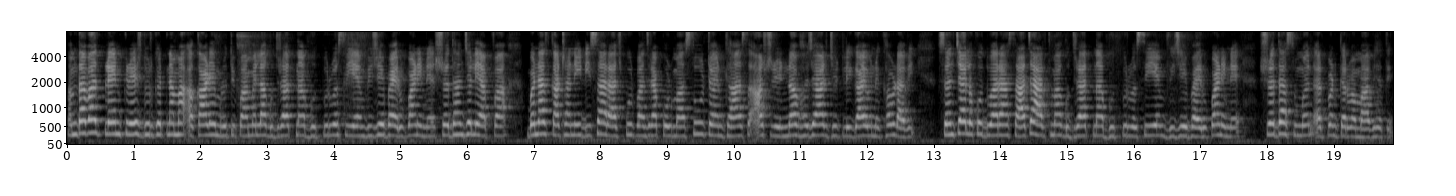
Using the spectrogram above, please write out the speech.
અમદાવાદ પ્લેન ક્રેશ દુર્ઘટનામાં અકાળે મૃત્યુ પામેલા ગુજરાતના ભૂતપૂર્વ સીએમ વિજયભાઈ રૂપાણીને શ્રદ્ધાંજલિ આપવા બનાસકાંઠાની ડીસા, રાજપુર, પાંજરાપોળમાં સો ટન, ઘાસ આશરે નવ હજાર જેટલી ગાયોને ખવડાવી સંચાલકો દ્વારા સાચા અર્થમાં ગુજરાતના ભૂતપૂર્વ સીએમ વિજયભાઈ રૂપાણીને શ્રદ્ધાસુમન અર્પણ કરવામાં આવી હતી.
